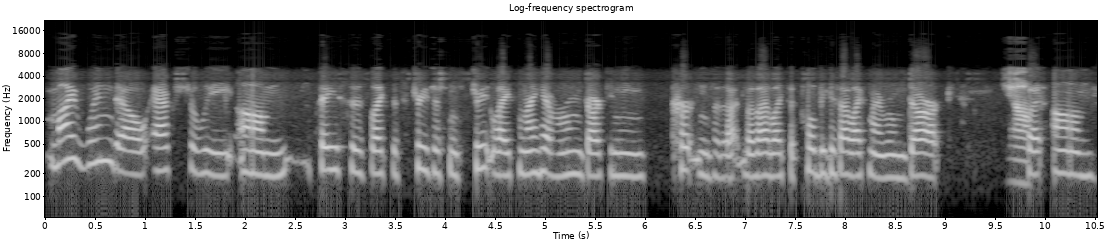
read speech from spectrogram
My window actually um faces like the street. There's some street lights, and I have room darkening curtains that I, that I like to pull because I like my room dark. Yeah. But um,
